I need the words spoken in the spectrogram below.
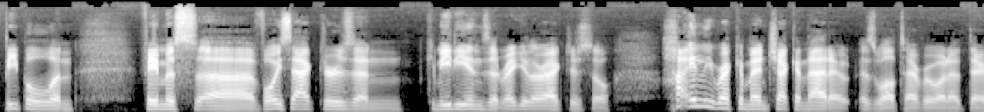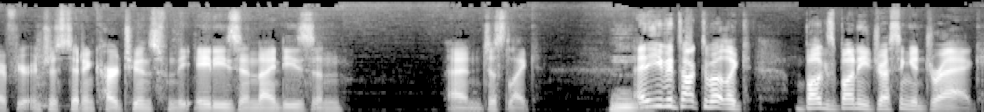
people and famous uh, voice actors and comedians and regular actors so highly recommend checking that out as well to everyone out there if you're interested in cartoons from the 80s and 90s and and just like Hmm. and he even talked about like Bugs Bunny dressing in drag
